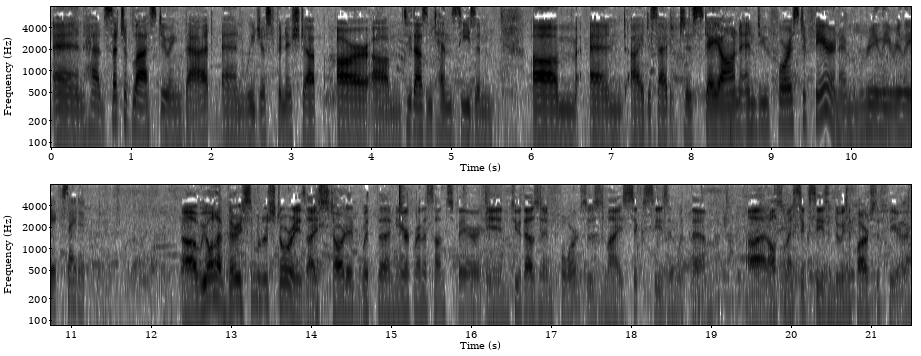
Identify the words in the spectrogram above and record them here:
and had such a blast doing that. And we just finished up our um, 2010 season. Um, and I decided to stay on and do Forest of Fear, and I'm really, really excited. Uh, we all have very similar stories. I started with the New York Renaissance Fair in 2004, so this is my sixth season with them, uh, and also my sixth season doing the Forest of Fear.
